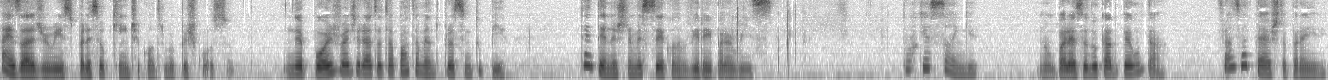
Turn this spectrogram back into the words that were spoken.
A risada de Reese pareceu quente contra meu pescoço. Depois vai direto até o apartamento para se entupir. Tentei não estremecer quando virei para Reese. Por que sangue? Não parece educado perguntar. Franz a testa para ele.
